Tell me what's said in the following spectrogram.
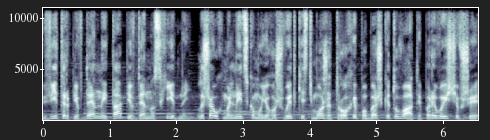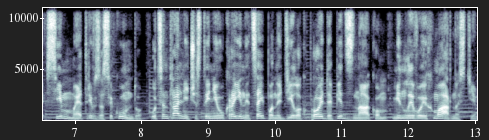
Вітер південний та південно-східний. Лише у Хмельницькому його швидкість може трохи побешкетувати, перевищивши 7 метрів за секунду. У центральній частині України цей понеділок пройде під знаком мінливої хмарності,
